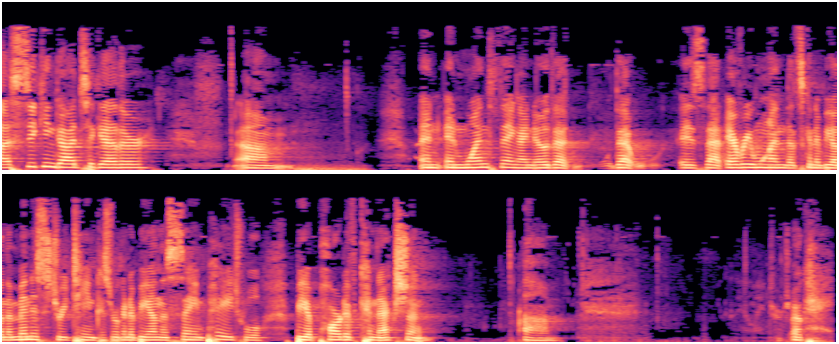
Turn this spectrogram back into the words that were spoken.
uh, seeking God together. Um, and and one thing I know that that is that everyone that's going to be on the ministry team, because we're going to be on the same page, will be a part of connection. Um, okay.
